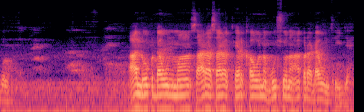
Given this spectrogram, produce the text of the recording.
બોલો. આ લોકડાઉનમાં સારા સારા ખેરખાઓના મૂછોના આંકડા ડાઉન થઈ જાય.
